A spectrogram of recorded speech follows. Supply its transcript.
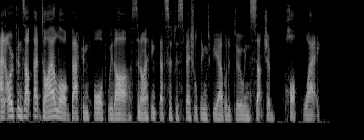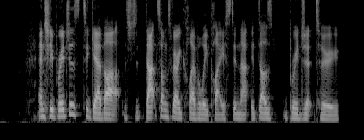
and opens up that dialogue back and forth with us. And I think that's such a special thing to be able to do in such a pop way. and she bridges together that song's very cleverly placed in that it does bridge it to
